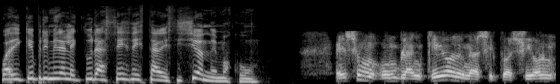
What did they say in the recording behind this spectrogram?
Wadi, ¿qué primera lectura haces de esta decisión de Moscú? Es un, blanqueo de una situación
